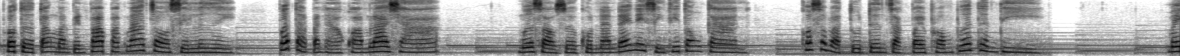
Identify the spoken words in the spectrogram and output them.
เพราะเธอตั้งมันเป็นภาพพักหน้าจอเสียเลย เพื่อตัดปัญหาความล่าช้า เมื่อสาวสวยคนนั้นได้ในสิ่งที่ต้องการ ก็สะบัดตูดเดินจากไปพร้อมเพื่อนทันที ไม่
